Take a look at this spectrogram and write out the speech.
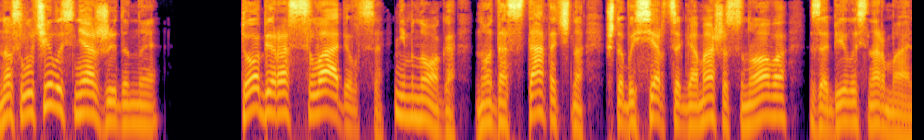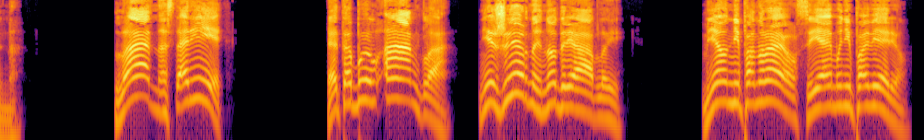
Но случилось неожиданное. Тоби расслабился немного, но достаточно, чтобы сердце Гамаша снова забилось нормально. «Ладно, старик, это был Англо, не жирный, но дряблый. Мне он не понравился, я ему не поверил.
